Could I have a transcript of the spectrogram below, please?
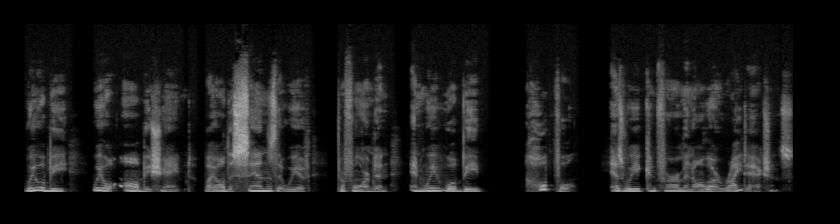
we will be we will all be shamed by all the sins that we have performed and, and we will be hopeful as we confirm in all our right actions.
